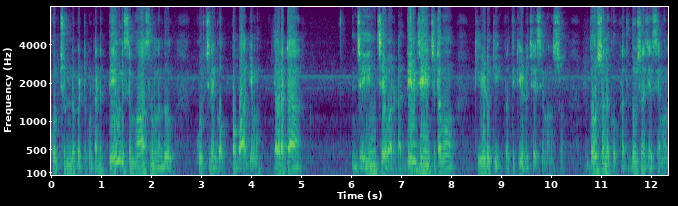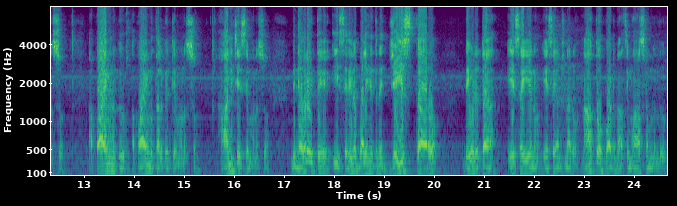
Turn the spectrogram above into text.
కూర్చుండ పెట్టుకుంటా. అంటే దేవుని సింహాసనం నందు కూర్చునే గొప్ప భాగ్యము. ఎవరట? జయించేవారట. దేని జయించటము? కీడుకి ప్రతి కీడు చేసే మనస్సు. దూషణకు ప్రతి దూషణ చేసే మనస్సు. అపాయమునకు అపాయము తలపెట్టే మనస్సు. హాని చేసే మనస్సు. దీన్ని ఎవరైతే ఈ శరీర బలహీనతని జయిస్తారో దేవుడట ఏసయ్యను ఏసై అంటున్నారు నాతో పాటు నా సింహాసనం నందు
